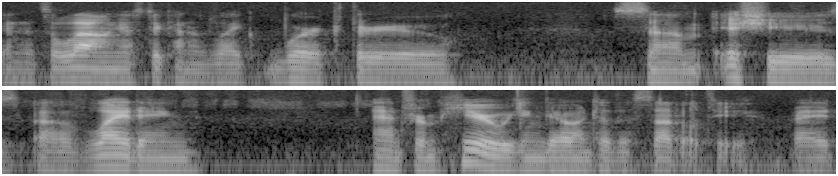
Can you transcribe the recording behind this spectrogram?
and it's allowing us to kind of like work through some issues of lighting. And from here we can go into the subtlety right?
